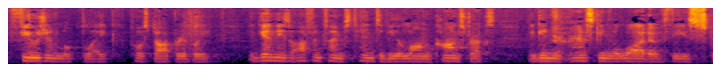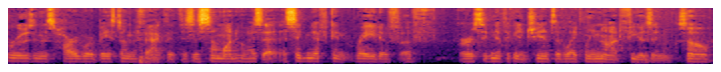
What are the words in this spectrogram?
fusion looked like postoperatively. Again, these oftentimes tend to be long constructs. Again, you're asking a lot of these screws and this hardware based on the fact that this is someone who has a, a significant rate of, of or a significant chance of likely not fusing. So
